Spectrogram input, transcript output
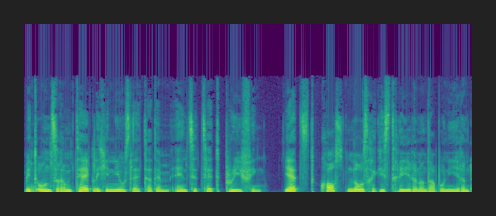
mit unserem täglichen Newsletter, dem NZZ Briefing. Jetzt kostenlos registrieren und abonnieren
